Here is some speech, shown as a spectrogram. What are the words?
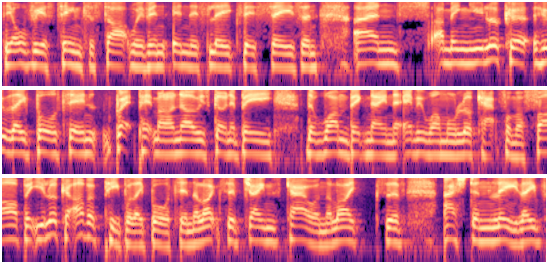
the obvious team to start with in, in this league this season. And I mean, you look at who they've brought in. Brett Pitman, I know, is going to be the one big name that everyone will look at from afar. But you look at other people they brought in, the likes of James Cowan, the likes of Ashton Lee. They've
